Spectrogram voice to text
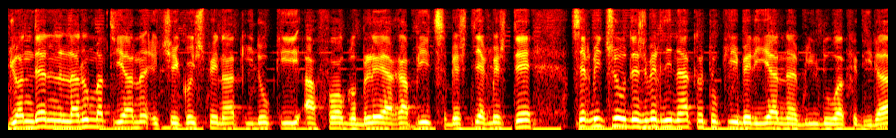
Joan den larun batian etxeko izpenak iduki afog ble agapitz besteak beste zerbitzu desberdinak toki berian bilduak dira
